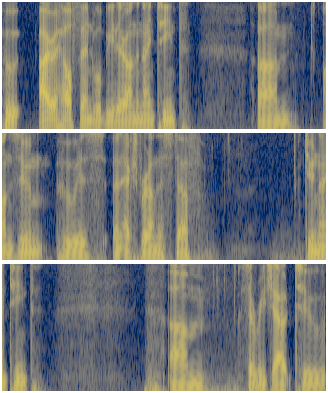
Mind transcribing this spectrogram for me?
who Ira Helfand will be there on the 19th um, on Zoom, who is an expert on this stuff. June 19th. Um, so reach out to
